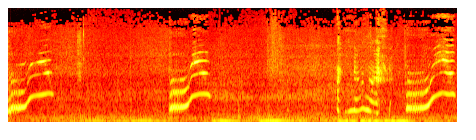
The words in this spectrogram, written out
Meow. Meow. Noah. Meow.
